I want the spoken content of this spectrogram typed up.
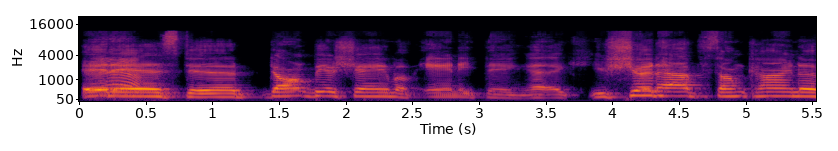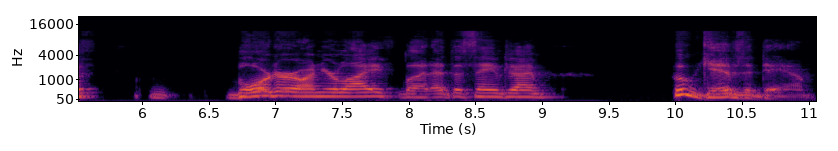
It Yeah. is, dude. Don't be ashamed of anything. Like you should have some kind of border on your life, but at the same time, who gives a damn?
